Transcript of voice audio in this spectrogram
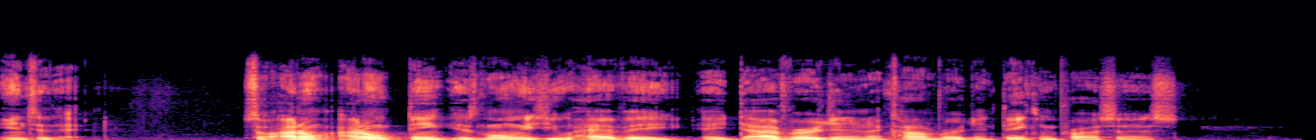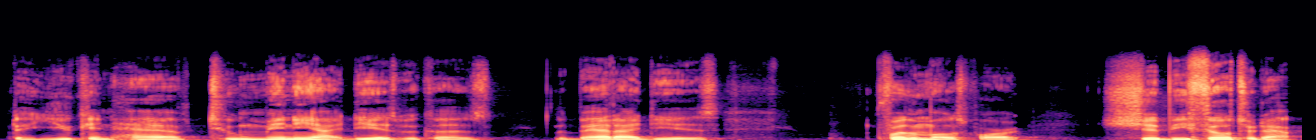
into that. So I don't I don't think as long as you have a a divergent and a convergent thinking process, that you can have too many ideas because the bad ideas, for the most part, should be filtered out.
